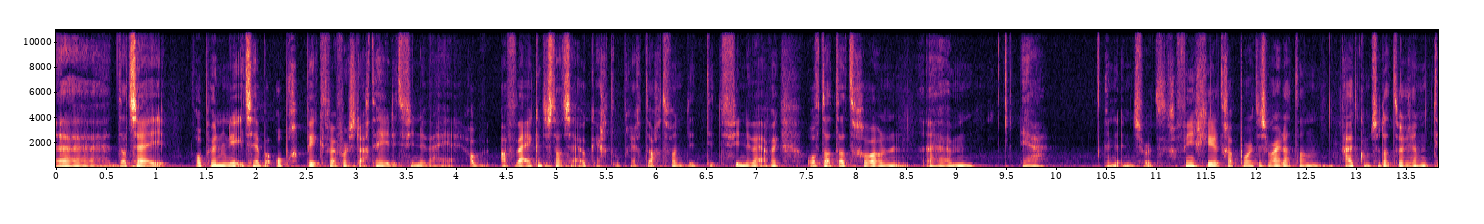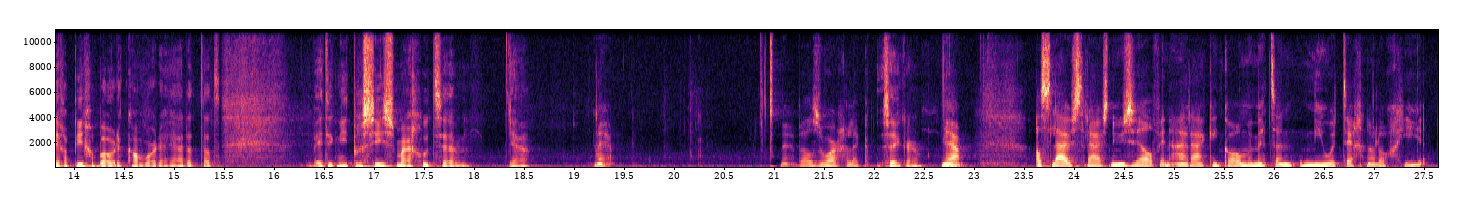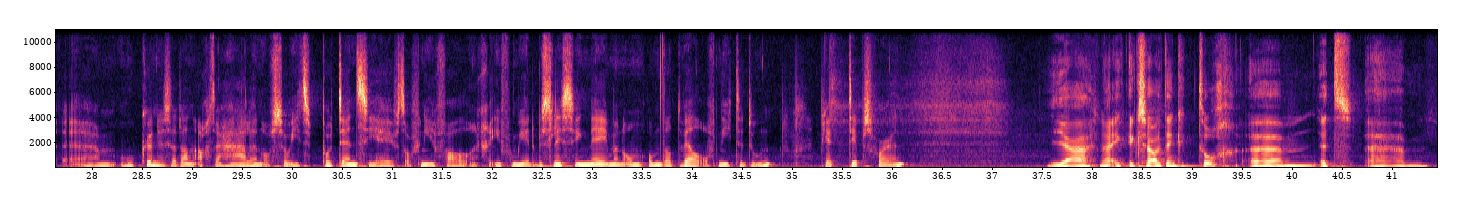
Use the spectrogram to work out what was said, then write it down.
uh, dat zij op hun manier iets hebben opgepikt waarvoor ze dachten, hé, hey, dit vinden wij afwijkend. Dus dat zij ook echt oprecht dachten van, dit, dit vinden wij afwijkend. Of dat dat gewoon, um, ja, een, een soort gefingeerd rapport is waar dat dan uitkomt, zodat er een therapie geboden kan worden. Ja, dat, dat weet ik niet precies, maar goed, um, ja. ja. Ja, wel zorgelijk. Zeker. ja. ja als luisteraars nu zelf in aanraking komen met een nieuwe technologie, um, hoe kunnen ze dan achterhalen of zoiets potentie heeft, of in ieder geval een geïnformeerde beslissing nemen om, om dat wel of niet te doen? Heb jij tips voor hen? Ja, nou, ik, ik zou denk ik toch um, het um,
